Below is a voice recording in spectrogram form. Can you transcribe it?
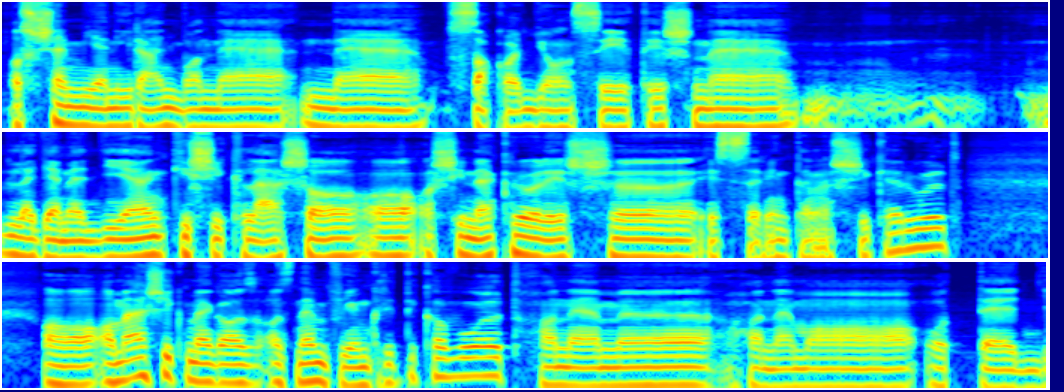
az semmilyen irányban ne, ne szakadjon szét, és ne legyen egy ilyen kisiklás a, a, a sinekről, és, és szerintem ez sikerült. A, a másik meg az, az nem filmkritika volt, hanem, hanem a, ott egy,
